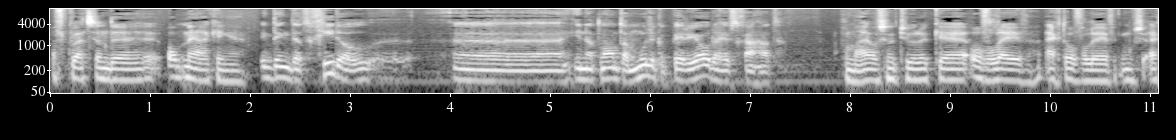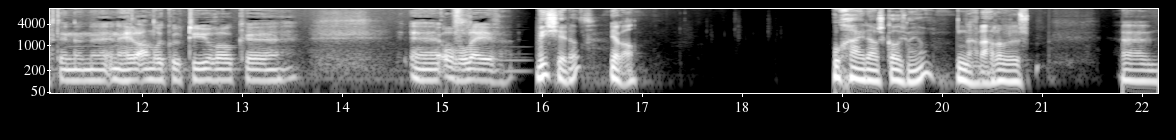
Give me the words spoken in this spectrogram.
of kwetsende opmerkingen. Ik denk dat Guido eh, in Atlanta een moeilijke periode heeft gehad. Voor mij was het natuurlijk eh, overleven, echt overleven. Ik moest echt in een, eh, in een hele andere cultuur ook eh, eh, overleven. Wist je dat? Jawel. Hoe ga je daar als coach mee om? Nou, daar hadden we dus. ehm,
